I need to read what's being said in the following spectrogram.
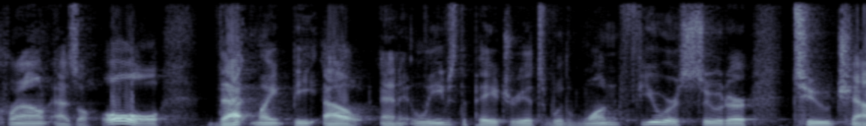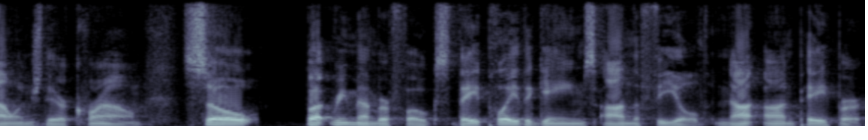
crown as a whole, that might be out, and it leaves the Patriots with one fewer suitor to challenge their crown. So, but remember, folks, they play the games on the field, not on paper.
